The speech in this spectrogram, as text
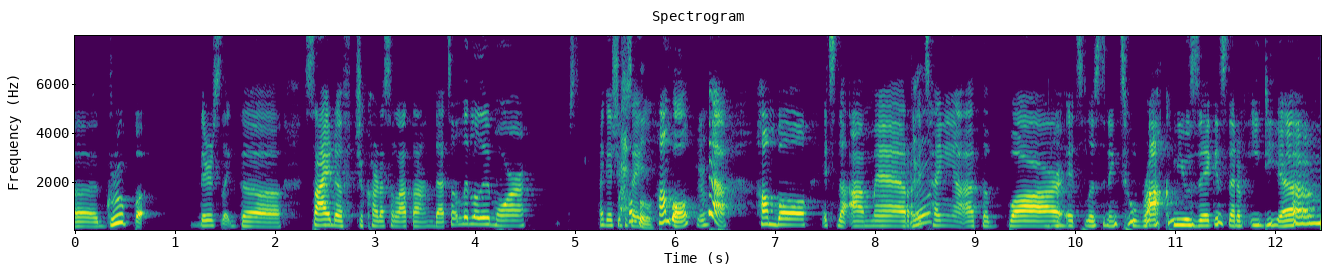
uh, group. There's like the side of Jakarta Selatan that's a little bit more, I guess you could Humble. say humble. Yeah. Yeah. Humble. It's the Amer. It's hanging out at the bar. Mhm. It's listening to rock music instead of EDM.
